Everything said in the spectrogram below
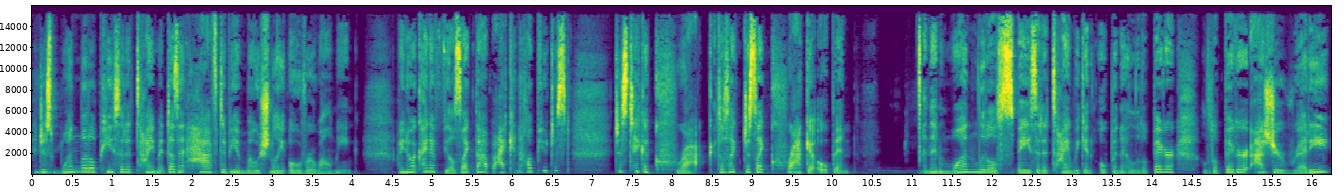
and just one little piece at a time. It doesn't have to be emotionally overwhelming. I know it kind of feels like that, but I can help you just, just take a crack, just like, just like crack it open. And then one little space at a time, we can open it a little bigger, a little bigger as you're ready.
